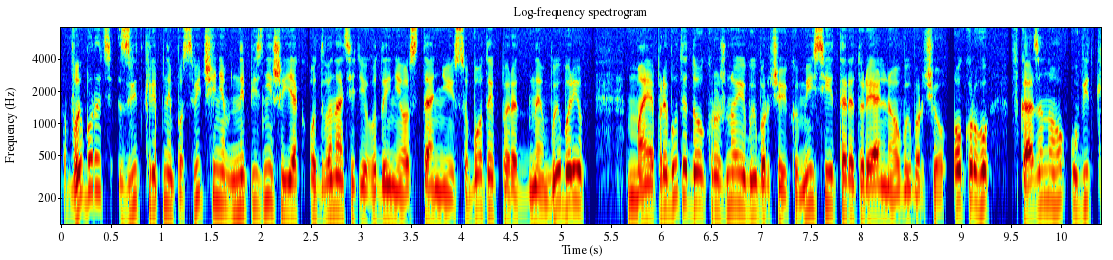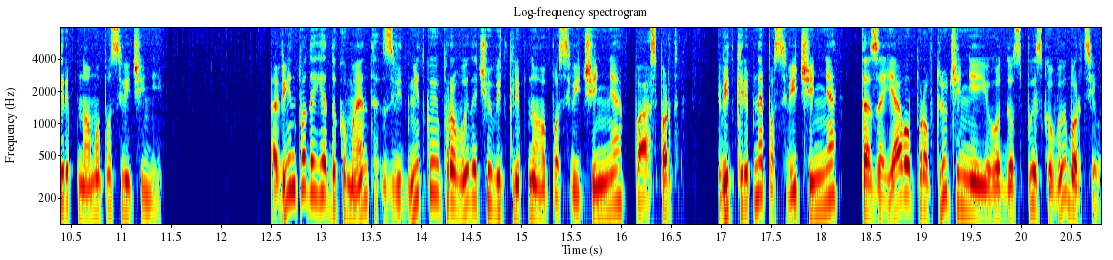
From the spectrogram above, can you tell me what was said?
Виборець з відкріпним посвідченням не пізніше як о 12-й годині останньої суботи перед днем виборів має прибути до окружної виборчої комісії територіального виборчого округу, вказаного у відкріпному посвідченні. Він подає документ з відміткою про видачу відкріпного посвідчення, паспорт, відкріпне посвідчення та заяву про включення його до списку виборців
